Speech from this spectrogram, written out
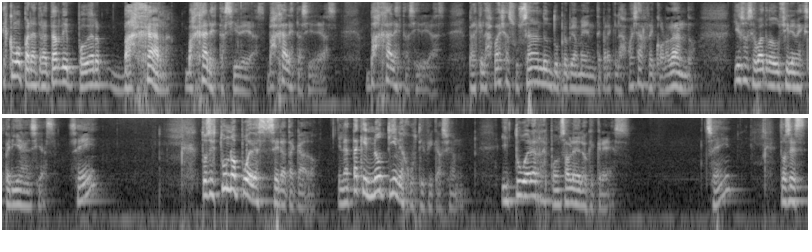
es como para tratar de poder bajar, bajar estas ideas, bajar estas ideas, bajar estas ideas, para que las vayas usando en tu propia mente, para que las vayas recordando. Y eso se va a traducir en experiencias, ¿sí? Entonces tú no puedes ser atacado. El ataque no tiene justificación. Y tú eres responsable de lo que crees. ¿Sí? Entonces,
